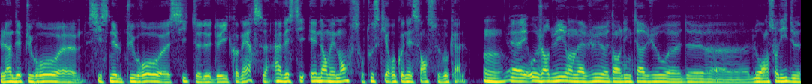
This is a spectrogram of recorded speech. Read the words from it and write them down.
l'un des plus gros, euh, si ce n'est le plus gros euh, site de e-commerce, investit énormément sur tout ce qui est reconnaissance vocale. Hum. Aujourd'hui, on a vu dans l'interview de Laurent Soli de,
